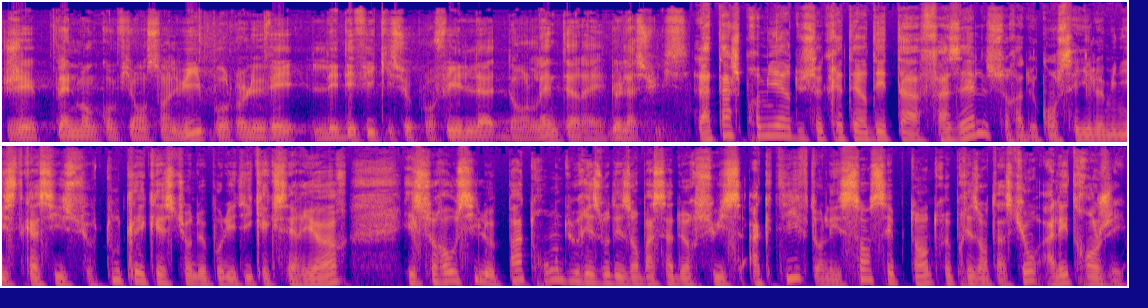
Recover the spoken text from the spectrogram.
J'ai pleinement confiance en lui pour relever les défis qui se profilent dans l'intérêt de la Suisse. La tâche première du secrétaire d'État Fazel sera de conseiller le ministre Cassis sur toutes les questions de politique extérieure. Il sera aussi le patron du réseau des ambassadeurs suisses actifs dans les 170 représentations à l'étranger.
